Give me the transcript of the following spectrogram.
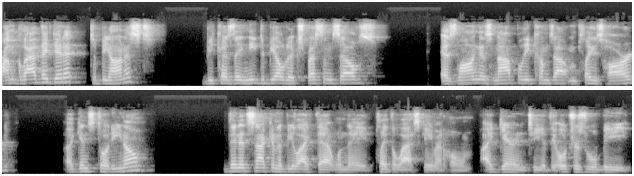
I'm glad they did it, to be honest, because they need to be able to express themselves. As long as Napoli comes out and plays hard against Torino, then it's not going to be like that when they play the last game at home. I guarantee you. The Ultras will be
